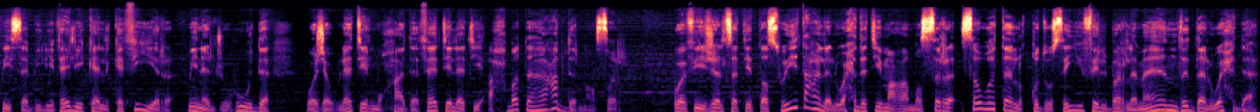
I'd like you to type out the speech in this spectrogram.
في سبيل ذلك الكثير من الجهود وجولات المحادثات التي أحبطها عبد الناصر. وفي جلسة التصويت على الوحدة مع مصر صوت القدسي في البرلمان ضد الوحدة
